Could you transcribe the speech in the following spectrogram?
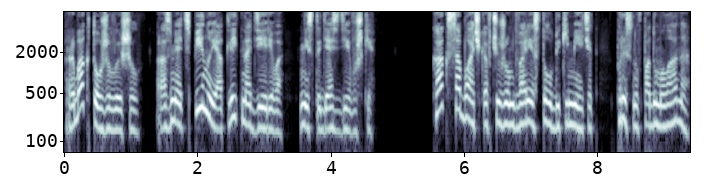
Рыбак тоже вышел. Размять спину и отлить на дерево не стыдясь девушки. Как собачка в чужом дворе столбики метит прыснув подумала она.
